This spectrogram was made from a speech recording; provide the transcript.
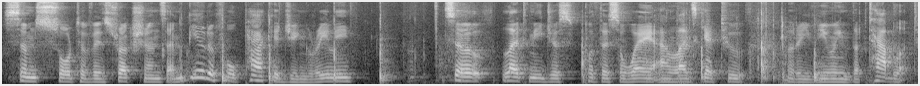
some sort of instructions and beautiful packaging really so let me just put this away and let's get to reviewing the tablet.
